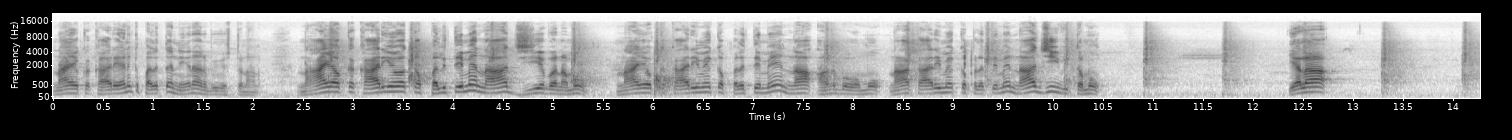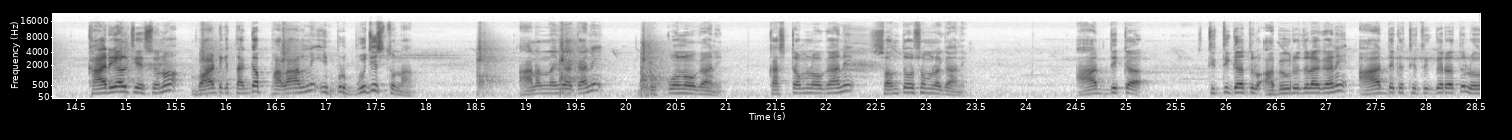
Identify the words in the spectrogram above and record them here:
నా యొక్క కార్యానికి ఫలితం నేను అనుభవిస్తున్నాను. నా యొక్క కార్యం యొక్క ఫలితమే నా జీవనము. నా యొక్క కార్యం యొక్క ఫలితమే నా అనుభవము. నా కార్యం యొక్క ఫలితమే నా జీవితము. ఎలా కార్యాలు చేసానో వాటికి తగ్గ ఫలాల్ని ఇప్పుడు భుజిస్తున్నాను. ఆనందంగా కానీ దుఃఖంలో కానీ కష్టంలో కానీ సంతోషంలో కానీ ఆర్థిక స్థితిగతులు అభివృద్ధిలో కానీ ఆర్థిక స్థితిగతులు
